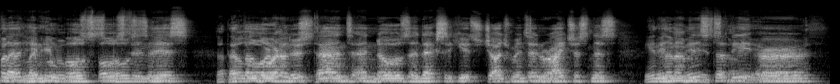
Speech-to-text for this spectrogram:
But let him who boasts boast in this, that the Lord understands and knows and executes judgment and righteousness in the midst of the earth.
